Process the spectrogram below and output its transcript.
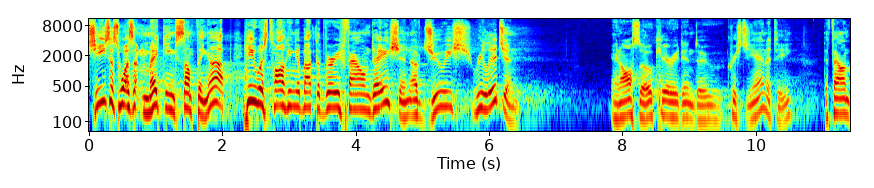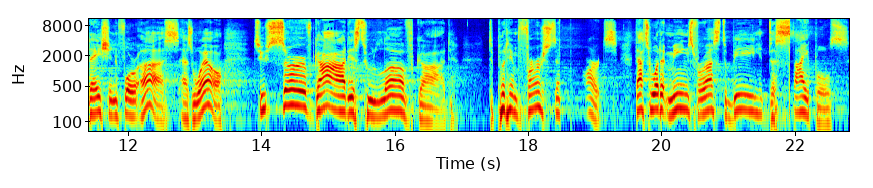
Jesus wasn't making something up, He was talking about the very foundation of Jewish religion and also carried into Christianity, the foundation for us as well. To serve God is to love God, to put Him first in our hearts. That's what it means for us to be disciples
